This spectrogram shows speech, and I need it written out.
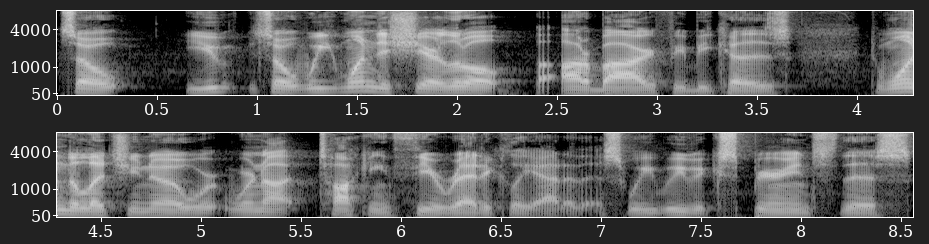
so. You so we wanted to share a little autobiography because one to let you know we're we're not talking theoretically out of this. We we've experienced this,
